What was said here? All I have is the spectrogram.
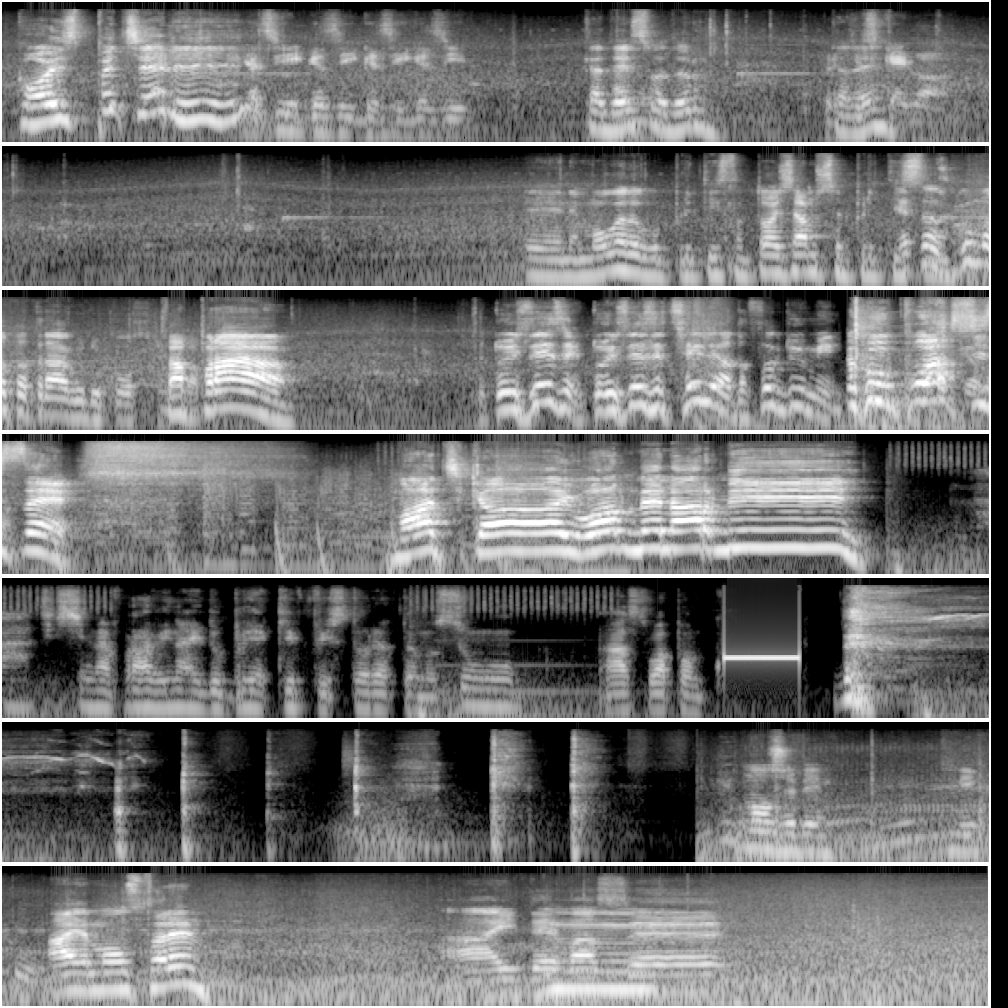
Кой спечели? Гази, гази, гази, гази. Къде е сладур? Притискай го. Е, не мога да го притисна, той сам се Е, с притисна. гумата трябва да го докосна. Това правя. Е, Той излезе, той излезе целия, да fuck do you mean? Оплаши се! Мачкай, One Man Army! А, ти си направи най-добрия клип в историята на Сумо. Аз лапам Може би. Нико. Айде, монстърен. Айде, масе.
